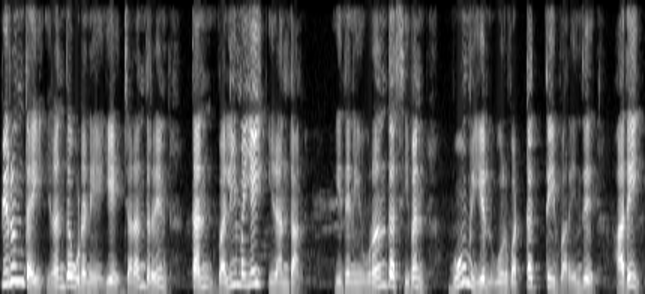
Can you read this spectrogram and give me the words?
பிருந்தை இறந்தவுடனேயே ஜலந்தரன் தன் வலிமையை இழந்தான். இதனை உணர்ந்த சிவன் பூமியில் ஒரு வட்டத்தை வரைந்து அதை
